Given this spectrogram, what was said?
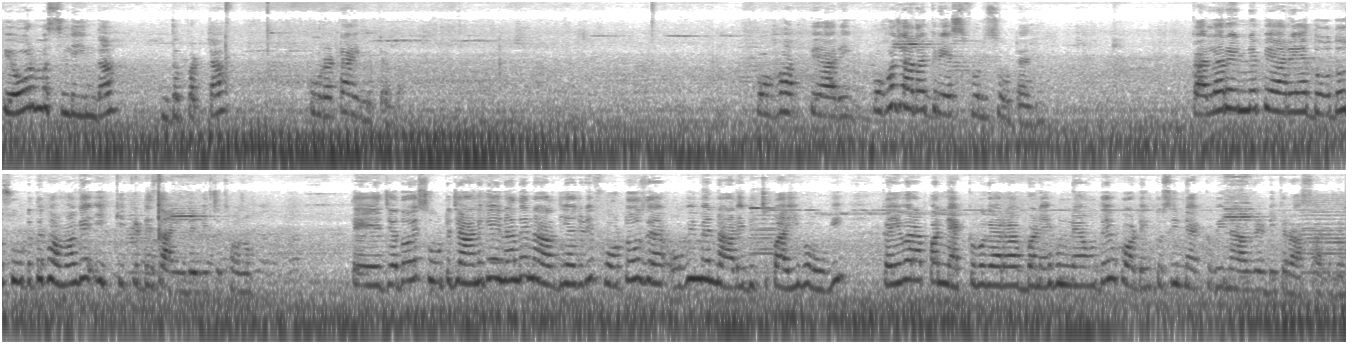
ਪਿਓਰ ਮਸਲੀਨ ਦਾ ਦੁਪੱਟਾ ਪੂਰਾ 2.5 ਮੀਟਰ ਦਾ। ਬਹੁਤ ਪਿਆਰੀ, ਬਹੁਤ ਜ਼ਿਆਦਾ ਗ੍ਰੇਸਫੁਲ ਸੂਟ ਹੈ ਇਹ। ਕਲਰ ਇੰਨੇ ਪਿਆਰੇ ਆ ਦੋ ਦੋ ਸੂਟ ਦਿਖਾਵਾਂਗੇ ਇੱਕ ਇੱਕ ਡਿਜ਼ਾਈਨ ਦੇ ਵਿੱਚ ਤੁਹਾਨੂੰ। ਤੇ ਜਦੋਂ ਇਹ ਸੂਟ ਜਾਣਗੇ ਇਹਨਾਂ ਦੇ ਨਾਲ ਦੀਆਂ ਜਿਹੜੀ ਫੋਟੋਜ਼ ਹੈ, ਉਹ ਵੀ ਮੈਂ ਨਾਲ ਹੀ ਵਿੱਚ ਪਾਈ ਹੋਊਗੀ। ਕਈ ਵਾਰ ਆਪਾਂ ਨੈਕ ਵਗੈਰਾ ਬਣੇ ਹੁੰਨੇ ਆ, ਉਹਦੇ ਅਕੋਰਡਿੰਗ ਤੁਸੀਂ ਨੈਕ ਵੀ ਨਾਲ ਰੈਡੀ ਕਰਾ ਸਕਦੇ ਹੋ।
